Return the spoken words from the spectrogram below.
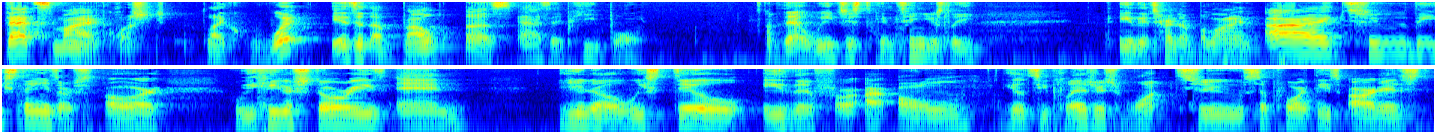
That's my question. Like, what is it about us as a people that we just continuously either turn a blind eye to these things or, or we hear stories and, you know, we still either for our own guilty pleasures want to support these artists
